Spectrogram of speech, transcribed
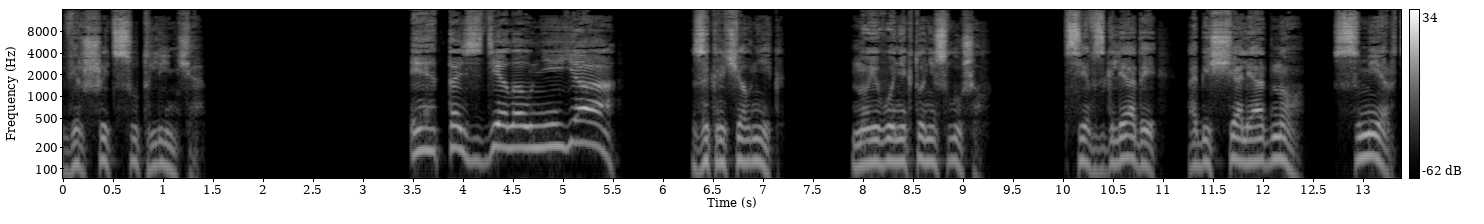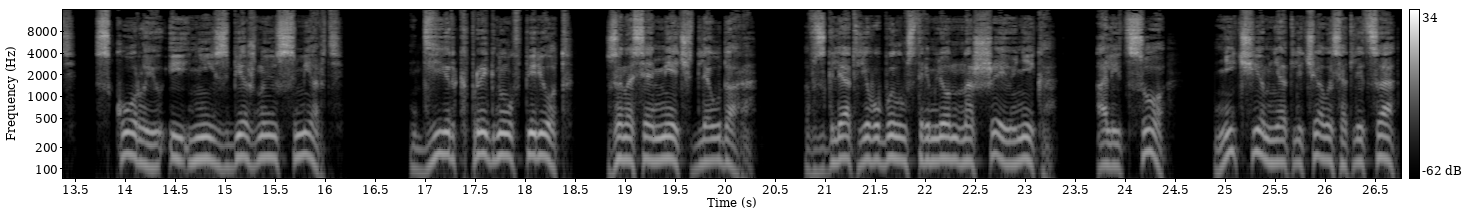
вершить суд Линча. «Это сделал не я!» — закричал Ник. Но его никто не слушал. Все взгляды обещали одно — смерть, скорую и неизбежную смерть. Дирк прыгнул вперед, занося меч для удара. Взгляд его был устремлен на шею Ника, а лицо ничем не отличалось от лица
